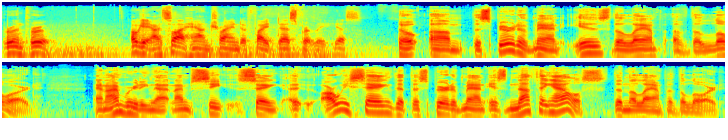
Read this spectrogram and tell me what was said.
through and through. Okay, I saw a hand trying to fight desperately. Yes. So, um, the spirit of man is the lamp of the Lord. And I'm reading that and I'm see, saying, uh, are we saying that the spirit of man is nothing else than the lamp of the Lord?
